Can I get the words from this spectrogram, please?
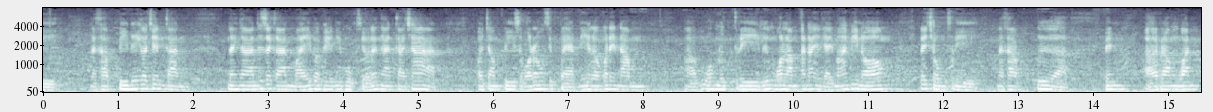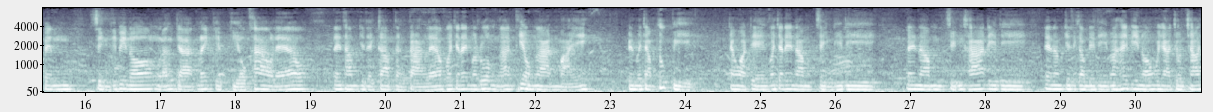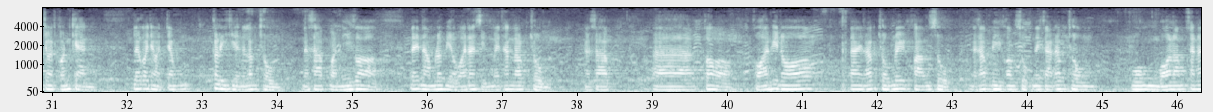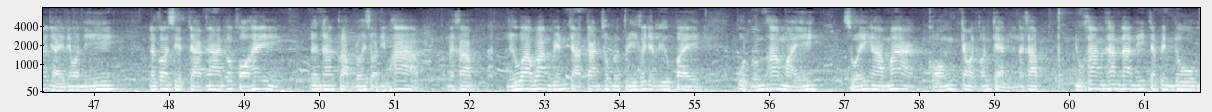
นะครับ ปีนี้ก็เช่นกันในงานเทศกาลไหมประเพณีผูกเสี่ยวและงานกาชาติ ประจำปี2568 นี้เราก็ได้นำอ่าวงดนตรีหรือหมอลำคณะใหญ่มาให้พี่น้องได้ชมฟรีนะครับ เพื่อ เป็นรางวัลเป็นสิ่งที่พี่น้องหลังจากได้เก็บเกี่ยวข้าวแล้ว ได้ทำกิจกรรมต่างๆ แล้วก็จะได้มาร่วมงานเที่ยวงานไหม เป็นประจำทุกปี จังหวัดเองก็จะได้นำสิ่งดีๆ ได้นำสินค้าดีๆ ได้นำกิจกรรมดีๆ มาให้พี่น้องประชาชนชาวจังหวัดขอนแก่น แล้วก็จังหวัดจำใกล้เคียงรับชมนะครับ วันนี้ก็ได้นำระเบียบวัฒนศิลป์มาให้ท่านรับชมนะครับก็ขอให้พี่น้อง ได้รับชมด้วยความสุขนะครับ มีความสุขในการรับชมวงหมอลำคณะใหญ่ในวันนี้ แล้วก็เสร็จจากงานก็ขอให้เดินทางกลับโดยสวัสดิภาพนะครับ หรือว่าว่างเว้นจากการชมดนตรีก็อย่าลืมไปอุดหนุนผ้าไหมสวยงามมากของจังหวัดขอนแก่นนะครับ อยู่ข้างท่านด้านนี้จะเป็นโดม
